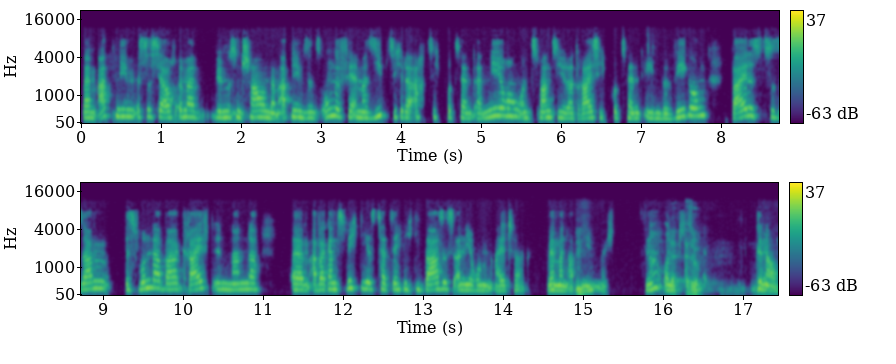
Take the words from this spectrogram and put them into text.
beim Abnehmen ist es ja auch immer, wir müssen schauen, beim Abnehmen sind es ungefähr immer 70 oder 80 Prozent Ernährung und 20 oder 30 Prozent eben Bewegung. Beides zusammen ist wunderbar, greift ineinander. Ähm, aber ganz wichtig ist tatsächlich die Basisernährung im Alltag, wenn man abnehmen mhm. möchte. Ne? Und also genau.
